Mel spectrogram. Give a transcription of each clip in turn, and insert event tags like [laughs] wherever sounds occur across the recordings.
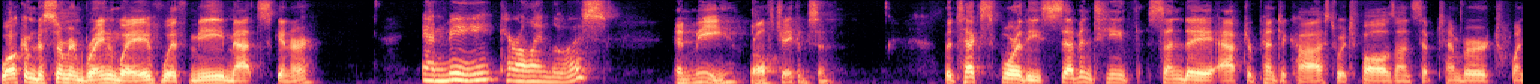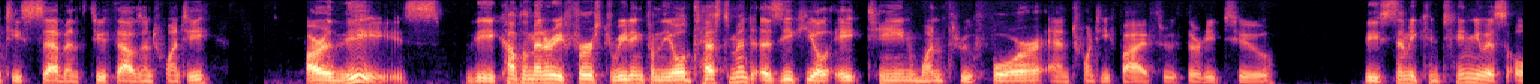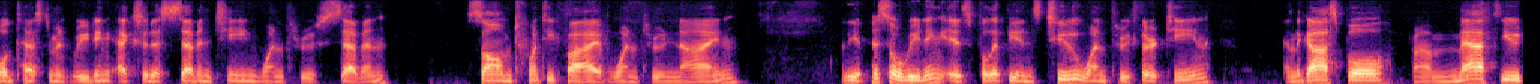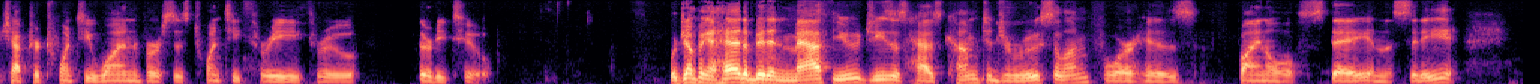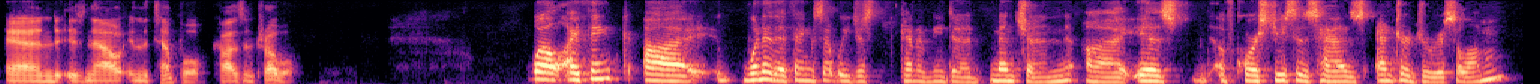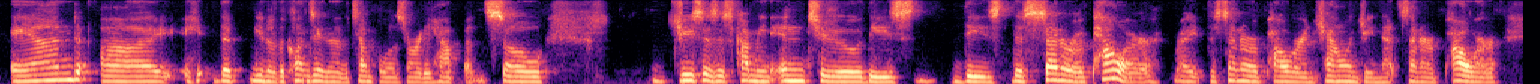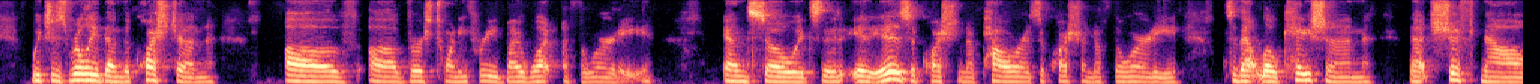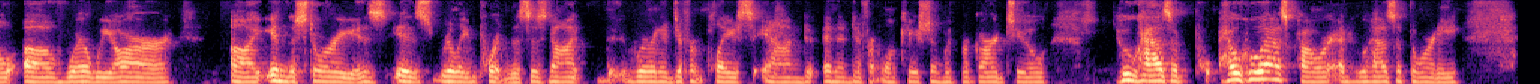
Welcome to Sermon Brainwave with me, Matt Skinner. And me, Karoline Lewis. And me, Rolf Jacobson. The text for the 17th Sunday after Pentecost, which falls on September 27th, 2020, are these. The complementary first reading from the Old Testament, Ezekiel 18, 1 through 4, and 25 through 32. The semi-continuous Old Testament reading, Exodus 17, 1 through 7. Psalm 25, 1 through 9. The epistle reading is Philippians 2, 1 through 13, and the gospel from Matthew chapter 21, verses 23 through 32. We're jumping ahead a bit in Matthew. Jesus has come to Jerusalem for his final stay in the city and is now in the temple causing trouble. Well, I think uh, one of the things that we just kind of need to mention uh, is, of course, Jesus has entered Jerusalem, and uh, the you know the cleansing of the temple has already happened. So Jesus is coming into these these the center of power, right? The center of power and challenging that center of power, which is really then the question of uh, verse 23: by what authority? And so it's a, it is a question of power, it's a question of authority. So that location, that shift now of where we are uh, in the story is is really important. This is not we're in a different place and in a different location with regard to who has a who, has power and who has authority.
